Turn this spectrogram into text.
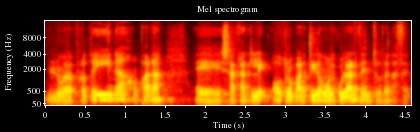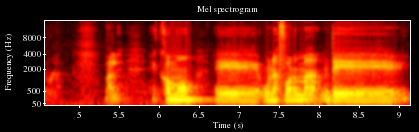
nuevas proteínas o para eh, sacarle otro partido molecular dentro de la célula. ¿Vale? Es como eh, una forma de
